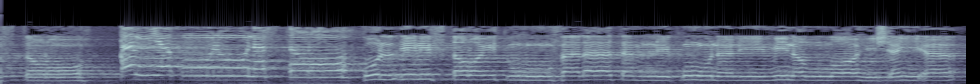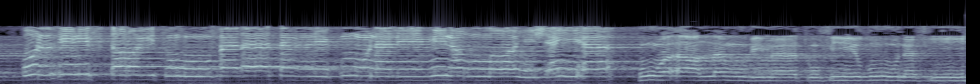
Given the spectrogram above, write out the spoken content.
افتراه أم يقولون افتراه قل إن افتريته فلا تملكون لي من الله شيئا. قل إن افتريته فلا تملكون لي من الله شيئا. هو أعلم بما تفيضون فيه.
